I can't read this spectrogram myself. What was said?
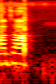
감车.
